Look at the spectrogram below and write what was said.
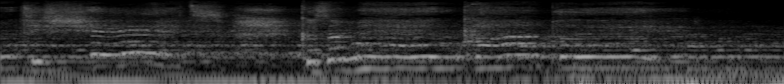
empty sheets, cause I'm incomplete.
